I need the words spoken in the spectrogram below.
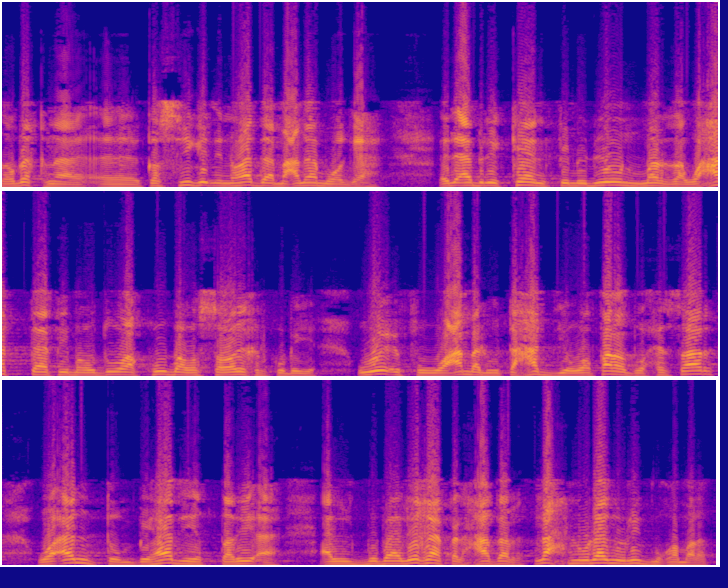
صديقنا آه، كوسيجن إنه هذا معناه مواجهة. الأمريكان في مليون مرة وحتى في موضوع كوبا والصواريخ الكوبية وقفوا وعملوا تحدي وفرضوا حصار وأنتم بهذه الطريقة المبالغة في الحذر نحن لا نريد مغامرات.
